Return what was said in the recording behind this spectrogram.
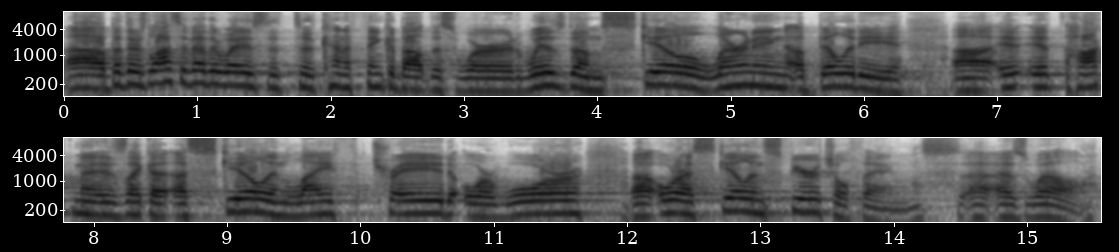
uh, but there's lots of other ways to, to, kind of think about this word. Wisdom, skill, learning, ability. Uh, it, it, hakma is like a, a, skill in life, trade, or war, uh, or a skill in spiritual things uh, as well.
